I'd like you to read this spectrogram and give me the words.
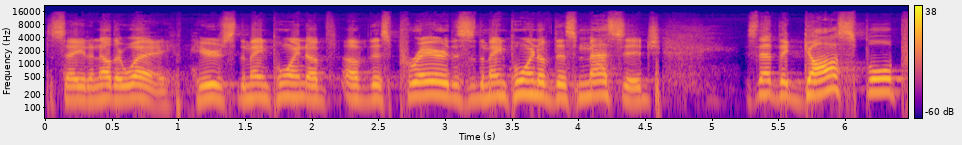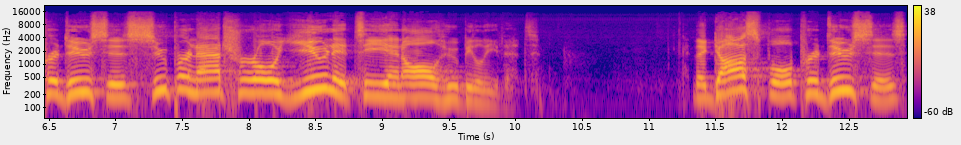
To say it another way, here's the main point of, of this prayer. This is the main point of this message is that the gospel produces supernatural unity in all who believe it. The gospel produces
